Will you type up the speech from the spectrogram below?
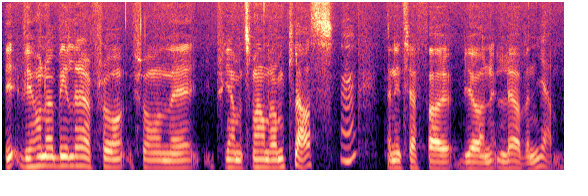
Vi, vi har några bilder här från, från eh, programmet som handlar om klass. Mm. Där ni träffar Björn Lövenhjelm.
